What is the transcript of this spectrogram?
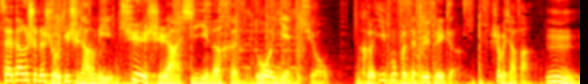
在当时的手机市场里确实啊吸引了很多眼球和一部分的追随者，是不，小芳？嗯。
